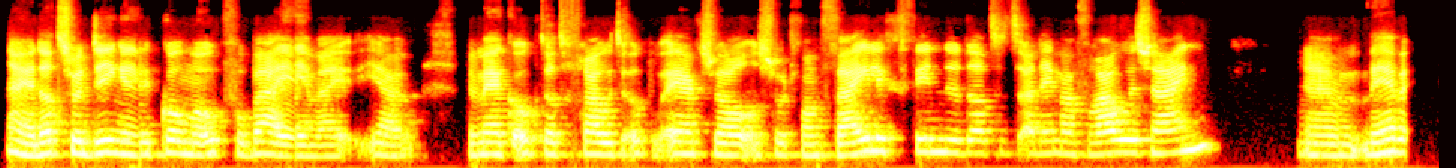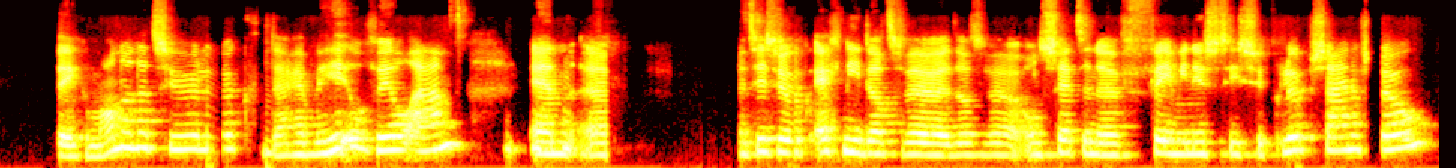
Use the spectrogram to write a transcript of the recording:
nou ja, dat soort dingen komen ook voorbij. En wij, ja, we merken ook dat vrouwen het ook ergens wel een soort van veilig vinden dat het alleen maar vrouwen zijn. Um, we hebben tegen mannen natuurlijk, daar hebben we heel veel aan. En Het is ook echt niet dat we, dat we ontzettende feministische club zijn of zo.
